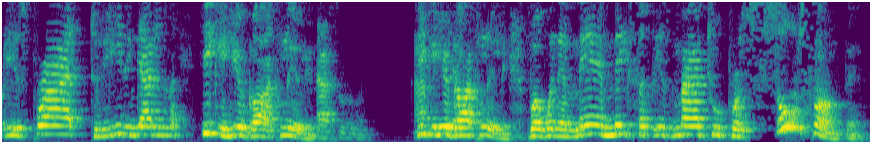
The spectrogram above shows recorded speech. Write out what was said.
his pride to lead and guide himself, he can hear God clearly. Absolutely. He can hear God clearly. But when a man makes up his mind to pursue something,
